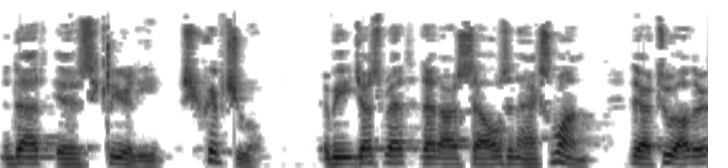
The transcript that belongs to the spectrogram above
And that is clearly scriptural. We just read that ourselves in Acts 1. There are two other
